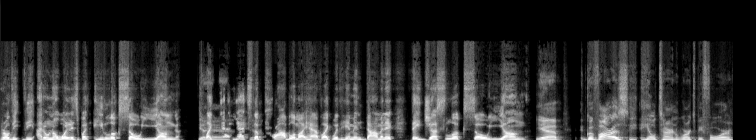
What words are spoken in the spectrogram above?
Bro, the the I don't know what it is, but he looks so young. yeah, Like yeah, that, that's yeah. the problem I have. Like with him and Dominik, they just look so young. Yeah, Guevara's heel turn worked before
